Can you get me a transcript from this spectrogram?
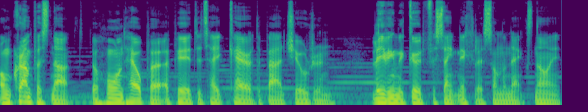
On Krampusnacht, the horned helper appeared to take care of the bad children, leaving the good for St. Nicholas on the next night.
